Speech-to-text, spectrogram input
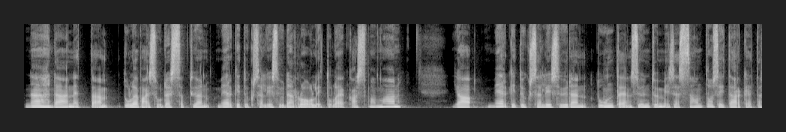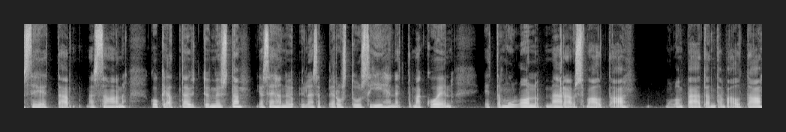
nähdään, että tulevaisuudessa työn merkityksellisyyden rooli tulee kasvamaan – ja merkityksellisyyden tunteen syntymisessä on tosi tärkeää se, että mä saan kokea täyttymystä. Ja sehän yleensä perustuu siihen, että mä koen, että mulla on määräysvaltaa, mulla on päätäntävaltaa.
